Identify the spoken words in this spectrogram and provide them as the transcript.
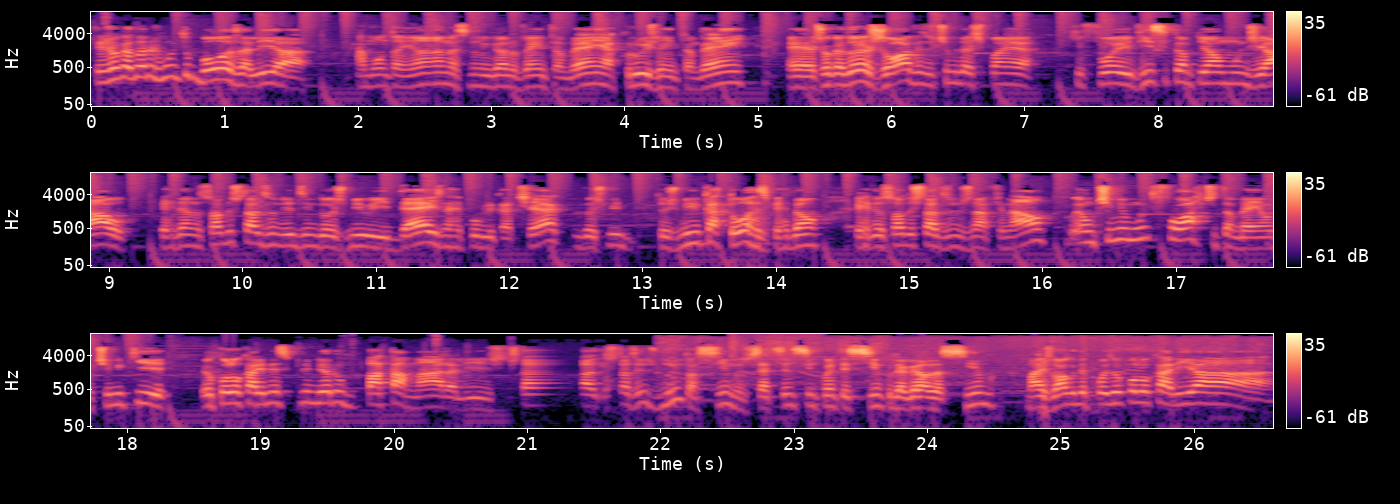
Tem jogadoras muito boas ali, a, a Montanhana, se não me engano, vem também, a Cruz vem também. É, jogadoras jovens, o time da Espanha que foi vice-campeão mundial, perdendo só dos Estados Unidos em 2010 na República Tcheca, 2000, 2014, perdão, perdeu só dos Estados Unidos na final. É um time muito forte também, é um time que eu colocaria nesse primeiro patamar ali. Estados Unidos muito acima, 755 degraus acima, mas logo depois eu colocaria,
